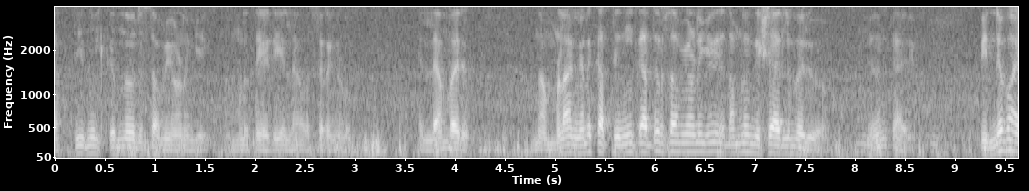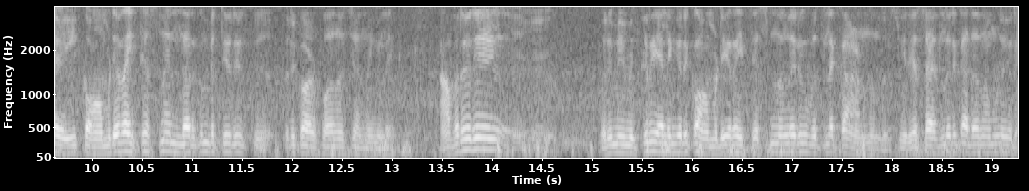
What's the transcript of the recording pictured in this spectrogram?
കത്തി നിൽക്കുന്ന ഒരു സമയമാണെങ്കിൽ നമ്മൾ തേടിയ എല്ലാ അവസരങ്ങളും എല്ലാം വരും. നമ്മളങ്ങനെ കത്തി നിൽക്കാത്തൊരു സമയമാണെങ്കിൽ നമ്മൾ നിഷാരിലും വരുമോ ഇതാണ് കാര്യം. പിന്നെ ഈ കോമഡി റൈറ്റേഴ്സിന് എല്ലാവർക്കും പറ്റിയൊരു ഒരു കുഴപ്പമെന്ന് വെച്ചിട്ടുണ്ടെങ്കിൽ അവരൊരു ഒരു മിമിക്രി അല്ലെങ്കിൽ ഒരു കോമഡി റൈറ്റേഴ്സ് എന്നുള്ള രൂപത്തിലൊക്കെ കാണുന്നുണ്ട്. സീരിയസ് ആയിട്ടുള്ളൊരു കഥ നമ്മൾ ഇവർ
